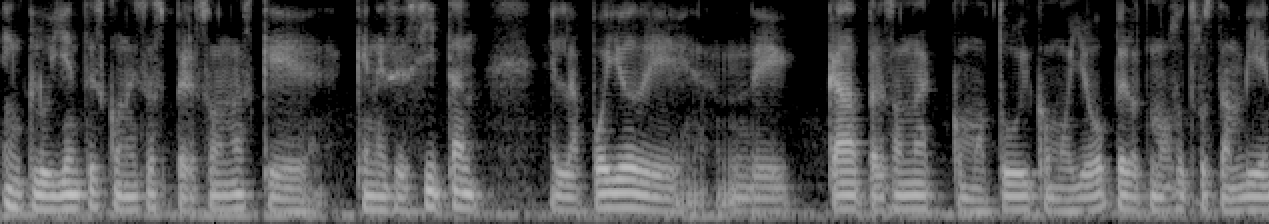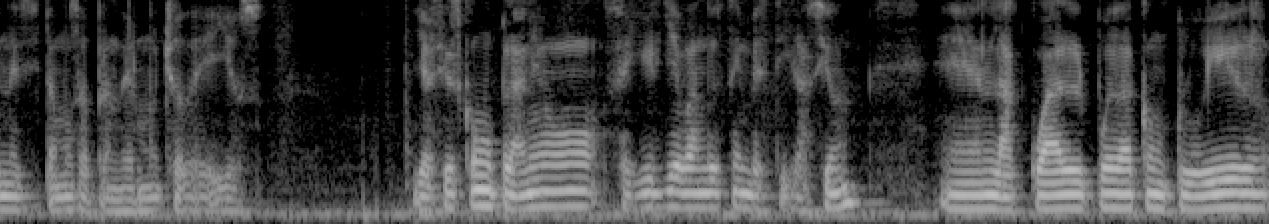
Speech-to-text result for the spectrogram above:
incluyentes con esas personas que, que necesitan el apoyo de, de cada persona como tú y como yo, pero nosotros también necesitamos aprender mucho de ellos. Y así es como planeo seguir llevando esta investigación en la cual pueda concluir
